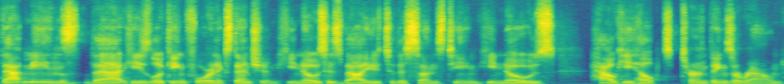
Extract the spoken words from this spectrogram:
that means that he's looking for an extension. He knows his value to the Suns team. He knows how he helped turn things around.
